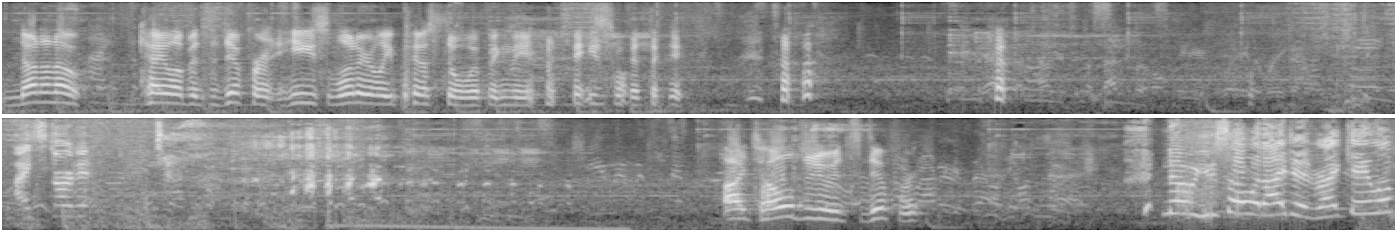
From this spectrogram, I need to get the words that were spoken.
No, no, no. Caleb, it's different. He's literally pistol whipping the enemies with it. I started. I told you it's different. No, you saw what I did, right, Caleb?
